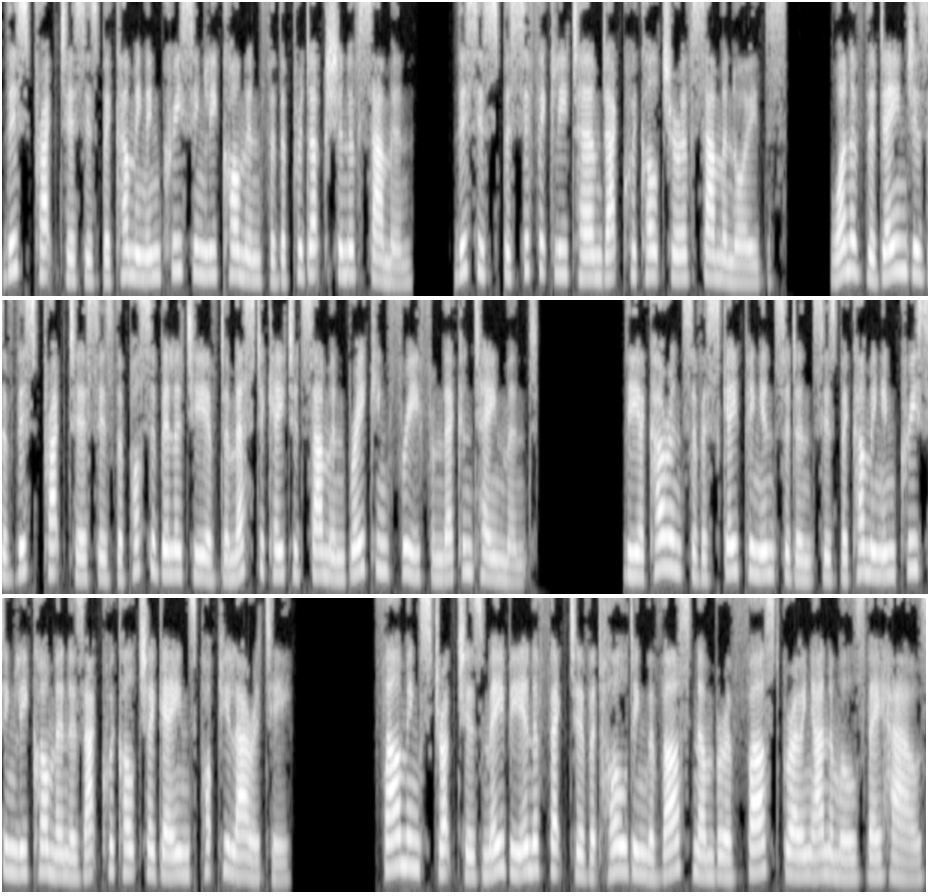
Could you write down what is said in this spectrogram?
This practice is becoming increasingly common for the production of salmon. This is specifically termed aquaculture of salmonoids. One of the dangers of this practice is the possibility of domesticated salmon breaking free from their containment. The occurrence of escaping incidents is becoming increasingly common as aquaculture gains popularity. Farming structures may be ineffective at holding the vast number of fast-growing animals they house.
